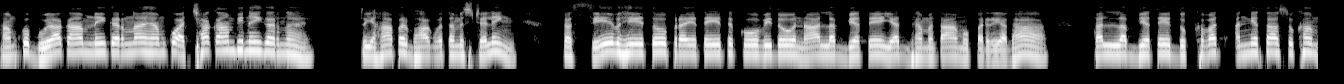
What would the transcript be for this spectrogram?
हमको बुरा काम नहीं करना है, हमको अच्छा काम भी नहीं करना है। तो यहाँ पर भागवतम इज़ टेलिंग तस्व हेतो प्रयतेत कोविदो ना लभ्यते यद भ्रमता मुपर्यधा तल्लभ्यते दुखवत अन्यता सुखम।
